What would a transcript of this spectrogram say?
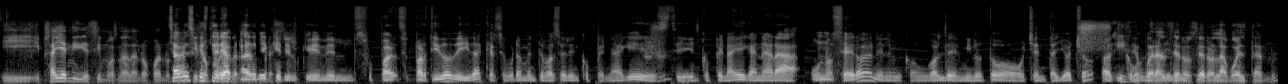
Y, y, pues allá ni decimos nada, ¿no, Juan? O sea, ¿Sabes qué no estaría padre? Que en el, que en el su, par- su partido de ida, que seguramente va a ser en Copenhague, Ujú. este, el Copenhague ganara 1-0 en el, con gol del minuto 88. Así Y como que fueran está yendo 0-0 la vuelta, ¿no?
